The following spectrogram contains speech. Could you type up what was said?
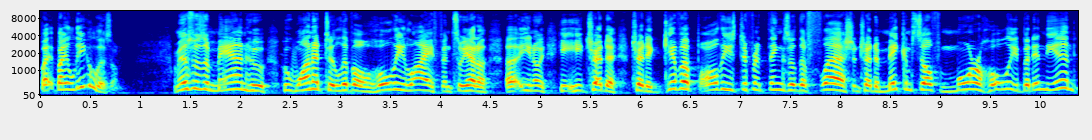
by, by legalism. I mean, this was a man who, who wanted to live a holy life, and so he had a, uh, you know, he, he tried to try to give up all these different things of the flesh and tried to make himself more holy. But in the end,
